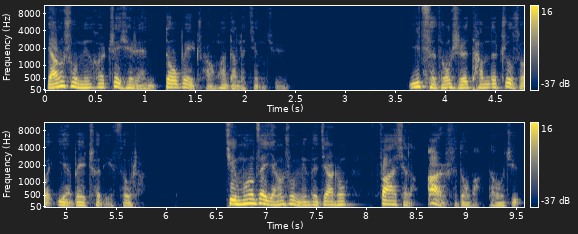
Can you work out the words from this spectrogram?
杨树明和这些人都被传唤到了警局。与此同时，他们的住所也被彻底搜查。警方在杨树明的家中发现了二十多把刀具。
